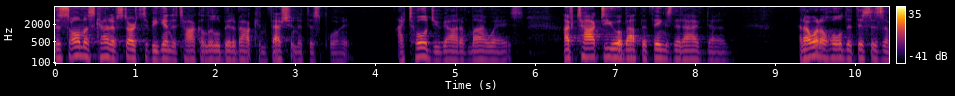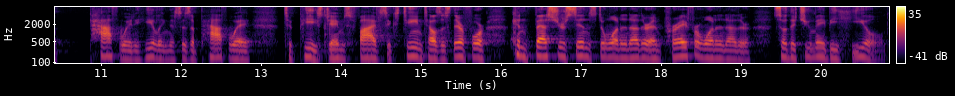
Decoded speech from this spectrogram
The psalmist kind of starts to begin to talk a little bit about confession at this point. I told you, God, of my ways. I've talked to you about the things that I've done. And I want to hold that this is a pathway to healing. This is a pathway to peace. James 5:16 tells us, "Therefore, confess your sins to one another and pray for one another so that you may be healed."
